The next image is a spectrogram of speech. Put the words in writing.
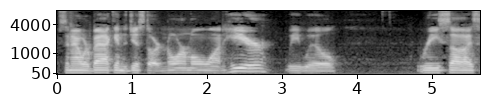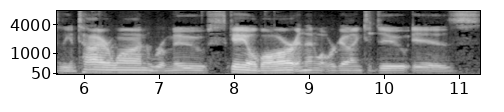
so now we're back into just our normal one here. We will resize the entire one, remove scale bar, and then what we're going to do is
